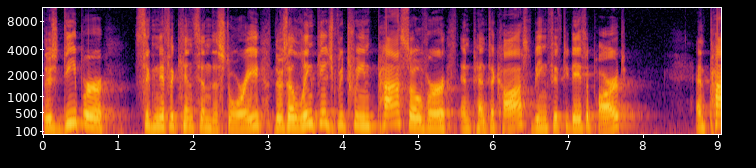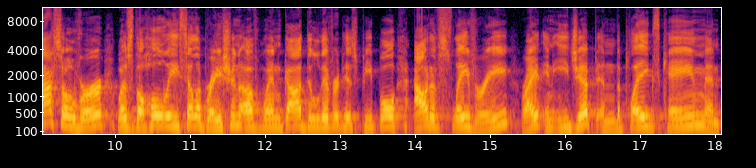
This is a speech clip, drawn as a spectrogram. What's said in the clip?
there's deeper significance in the story. There's a linkage between Passover and Pentecost, being 50 days apart. And Passover was the holy celebration of when God delivered his people out of slavery, right, in Egypt, and the plagues came, and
